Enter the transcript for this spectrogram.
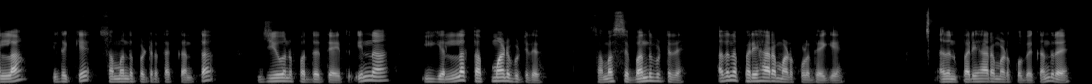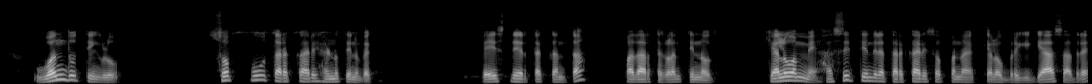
ಎಲ್ಲ ಇದಕ್ಕೆ ಸಂಬಂಧಪಟ್ಟಿರ್ತಕ್ಕಂಥ ಜೀವನ ಪದ್ಧತಿ ಆಯಿತು. ಇನ್ನು ಈಗೆಲ್ಲ ತಪ್ಪು ಮಾಡಿಬಿಟ್ಟಿದೆ, ಸಮಸ್ಯೆ ಬಂದ್ಬಿಟ್ಟಿದೆ, ಅದನ್ನು ಪರಿಹಾರ ಮಾಡ್ಕೊಳ್ಳೋದು ಹೇಗೆ? ಅದನ್ನು ಪರಿಹಾರ ಮಾಡ್ಕೋಬೇಕಂದ್ರೆ ಒಂದು ತಿಂಗಳು ಸೊಪ್ಪು, ತರಕಾರಿ, ಹಣ್ಣು ತಿನ್ನಬೇಕು ಬೇಯಿಸದೇ ಇರತಕ್ಕಂಥ ಪದಾರ್ಥಗಳನ್ನು ತಿನ್ನೋದು. ಕೆಲವೊಮ್ಮೆ ಹಸಿ ತಿಂದರೆ ತರಕಾರಿ ಸೊಪ್ಪನ್ನು ಕೆಲವೊಬ್ಬರಿಗೆ ಗ್ಯಾಸ್ ಆದರೆ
